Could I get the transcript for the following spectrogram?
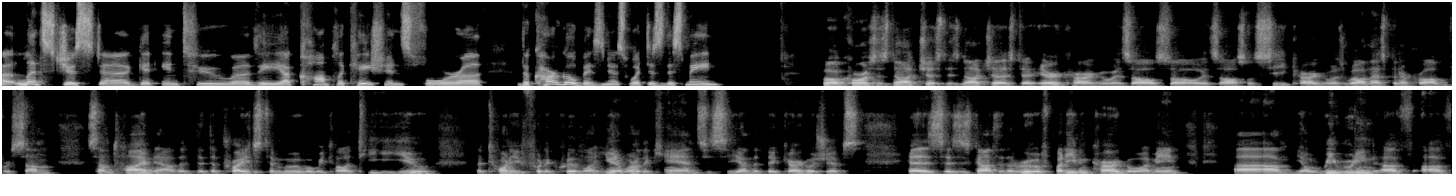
Uh, let's just uh, get into uh, the uh, complications for uh, the cargo business. What does this mean? Well, of course, it's not just it's not just uh, air cargo. It's also it's also sea cargo as well, and that's been a problem for some some time now. That, that the price to move what we call a TEU, a twenty foot equivalent unit, one of the cans you see on the big cargo ships, has has gone through the roof. But even cargo, I mean, um, you know, rerouting of, of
